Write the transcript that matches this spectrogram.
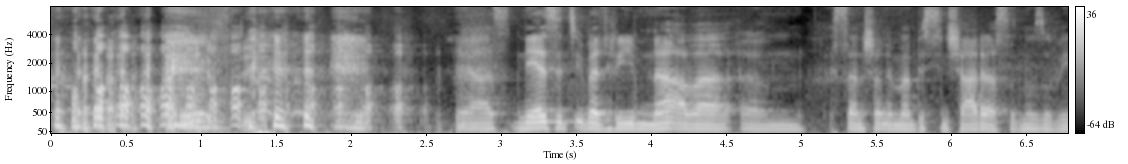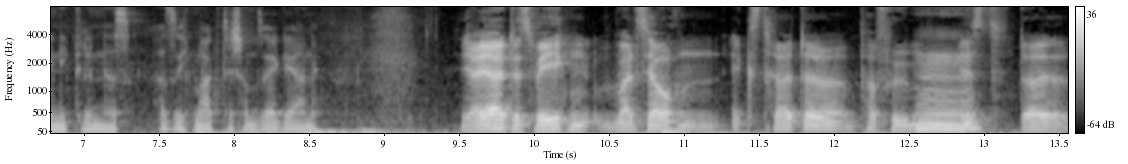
ja, es, nee, ist jetzt übertrieben, ne? aber ähm, ist dann schon immer ein bisschen schade, dass da nur so wenig drin ist. Also ich mag das schon sehr gerne. Ja, ja, deswegen, weil es ja auch ein extrakter Parfüm ist, da,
